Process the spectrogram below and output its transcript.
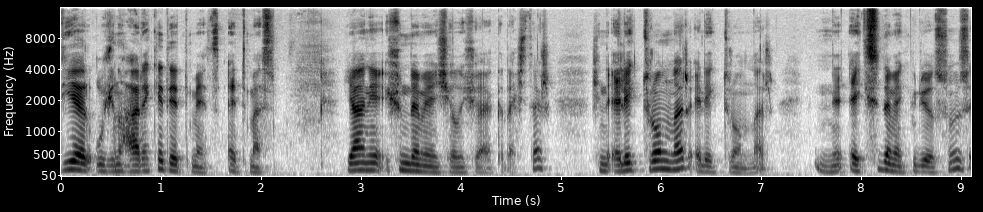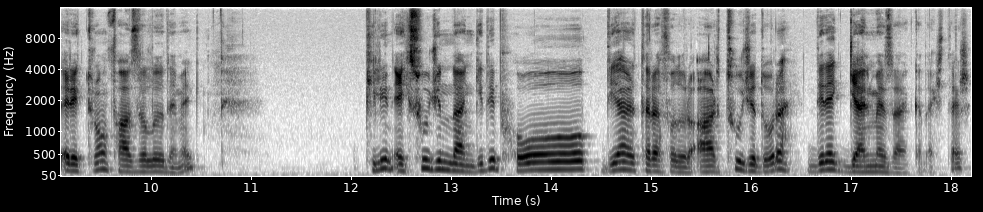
diğer ucuna hareket etmez. etmez. Yani şunu demeye çalışıyor arkadaşlar. Şimdi elektronlar elektronlar eksi demek biliyorsunuz elektron fazlalığı demek. Pilin eksi ucundan gidip hop diğer tarafa doğru artı uca doğru direkt gelmez arkadaşlar.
